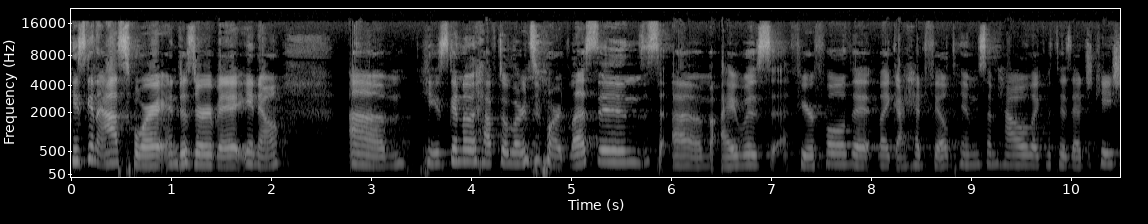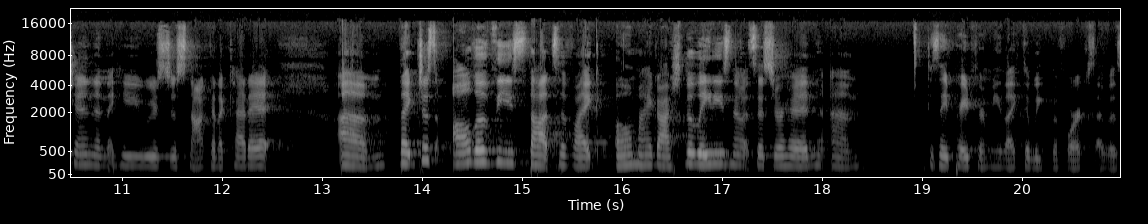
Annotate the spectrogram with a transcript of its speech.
he's gonna ask for it and deserve it, you know. Um, he's gonna have to learn some hard lessons. Um, I was fearful that like I had failed him somehow, like with his education, and that he was just not gonna cut it. Um, like just all of these thoughts of like, oh my gosh, the ladies know at Sisterhood because um, they prayed for me like the week before because I was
